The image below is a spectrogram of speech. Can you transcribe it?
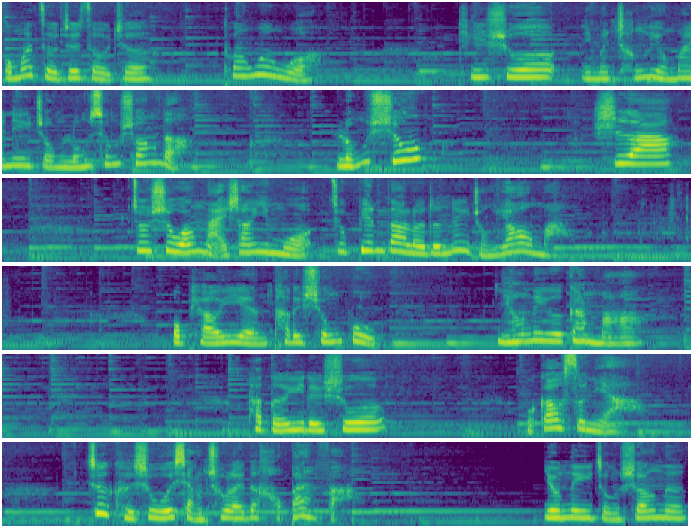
我妈走着走着，突然问我：“听说你们城里有卖那种隆胸霜的？隆胸？是啊，就是往奶上一抹就变大了的那种药嘛。”我瞟一眼他的胸部，你要那个干嘛？他得意地说：“我告诉你啊。”这可是我想出来的好办法。用那一种霜呢，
